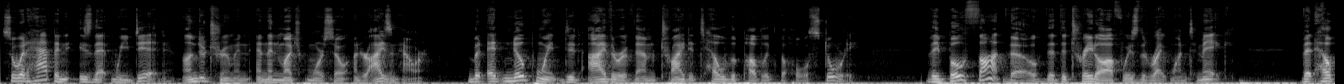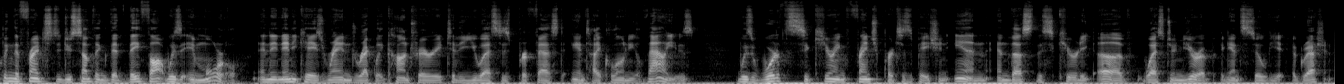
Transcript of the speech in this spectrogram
So, what happened is that we did, under Truman, and then much more so under Eisenhower. But at no point did either of them try to tell the public the whole story. They both thought, though, that the trade off was the right one to make. That helping the French to do something that they thought was immoral, and in any case ran directly contrary to the US's professed anti colonial values, was worth securing French participation in, and thus the security of, Western Europe against Soviet aggression.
